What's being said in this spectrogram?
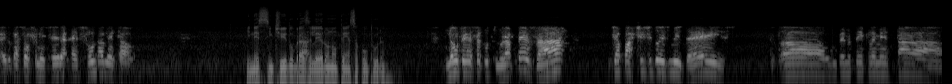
A educação financeira é fundamental. E nesse sentido, o brasileiro não tem essa cultura? Não tem essa cultura, apesar de a partir de 2010 uh, o governo ter implementar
